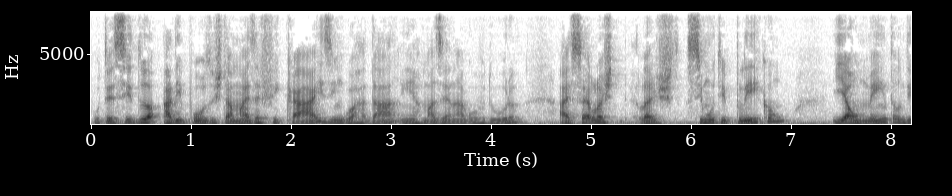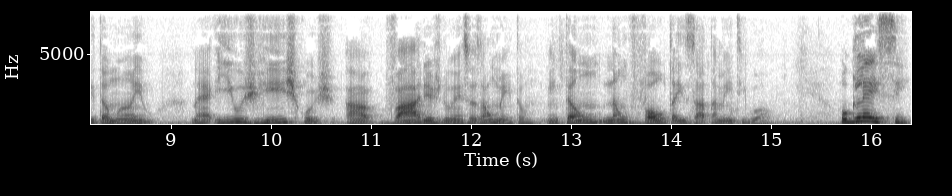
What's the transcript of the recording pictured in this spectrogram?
O tecido adiposo está mais eficaz em guardar, em armazenar gordura. As células elas se multiplicam e aumentam de tamanho, né? E os riscos a várias doenças aumentam. Então não volta exatamente igual. O Gleice,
